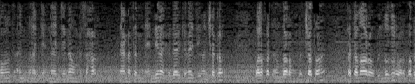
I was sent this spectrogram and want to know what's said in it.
ونجيناهم بسحر نعمة من عندنا كذلك نجزي من شكر ولقد أنذرهم بتشطنا فتماروا بالنذر ولقد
